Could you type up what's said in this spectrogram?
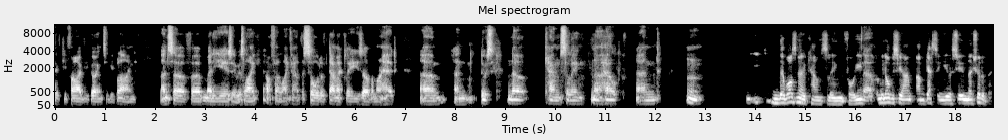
55, you're going to be blind. And so for many years, it was like I felt like I had the sword of Damocles over my head. Um, and there was no counselling, no help. And hmm. there was no counselling for you. No. I mean, obviously, I'm, I'm guessing you assume there should have been.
